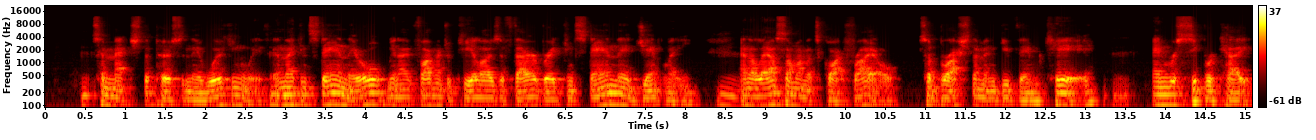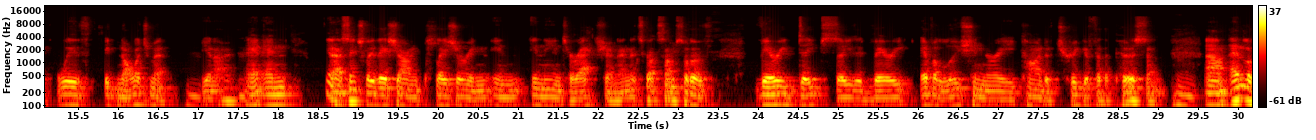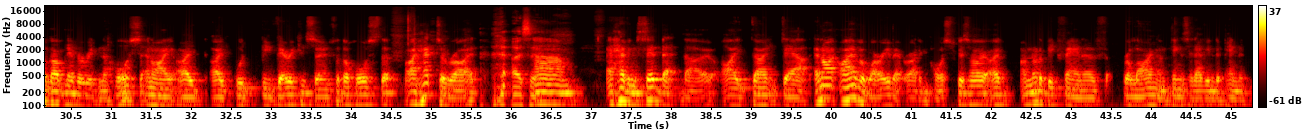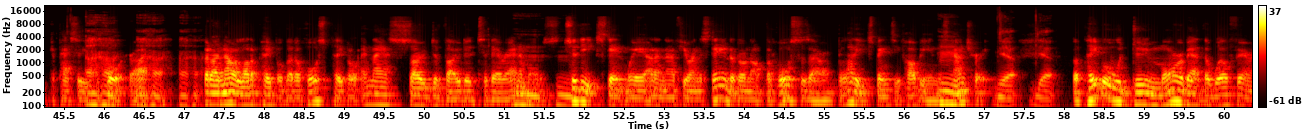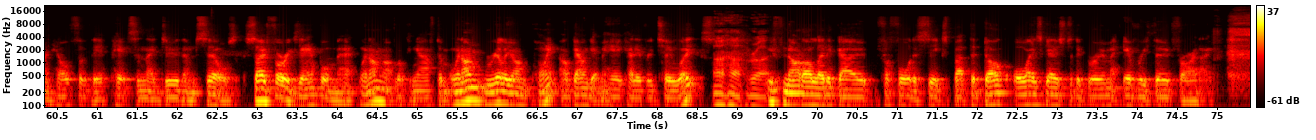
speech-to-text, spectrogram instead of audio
to match the person they're working with and they can stand there all you know 500 kilos of thoroughbred can stand there gently mm, and allow someone that's quite frail to brush them and give them care Mhm. and reciprocate with acknowledgement Mm. you know Mhm. and and you know essentially they're showing pleasure in in in the interaction and it's got some sort of very deep seated very evolutionary kind of trigger for the person mm. um, and look i've never ridden a horse and I, I i would be very concerned for the horse that i had to ride I see. um, having said that, though, I don't doubt, and I, I have a worry about riding a horse because I, I I'm not a big fan of relying on things that have independent capacity to uh-huh, thought, right? uh-huh, uh-huh. But I know a lot of people that are horse people, and they are so devoted to their animals Mm, mm. to the extent where I don't know if you understand it or not, but horses are a bloody expensive hobby in this Mm. country. Yeah, yeah. But people would do more about the welfare and health of their pets than they do themselves. So, for example, Matt, when I'm not looking after, when I'm really on point, I'll go and get my hair cut every two weeks. Uh-huh, right. If not, I'll let it go for four to six. But the dog always goes to the groomer every third Friday.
